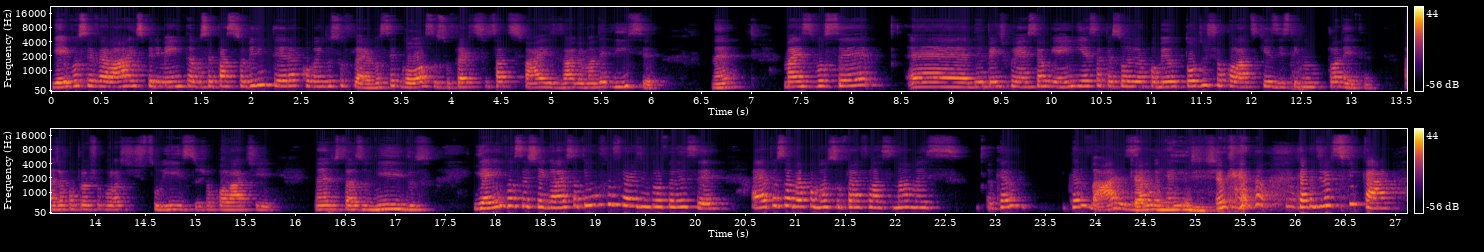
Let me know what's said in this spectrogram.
E aí você vai lá, experimenta, você passa a sua vida inteira comendo soufflé. Você gosta, o soufflé te satisfaz, sabe? É uma delícia, né? Mas você, é, de repente, conhece alguém e essa pessoa já comeu todos os chocolates que existem no planeta. Ela já comprou chocolate suíço, chocolate né, dos Estados Unidos. E aí você chega lá e só tem um soufflézinho para oferecer. Aí a pessoa vai comer o soufflé e fala assim, não, mas eu quero, eu quero vários, quero sabe? Eu quero, eu quero, quero diversificar.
